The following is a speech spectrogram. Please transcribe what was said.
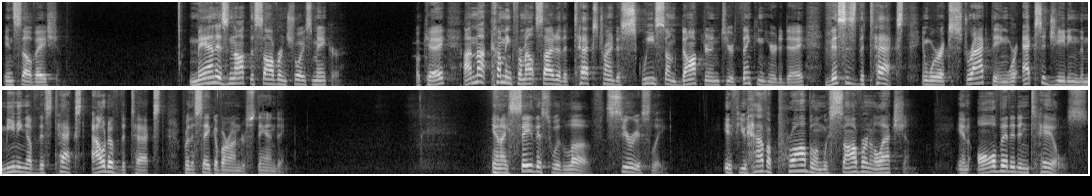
in salvation. Man is not the sovereign choice maker. Okay? I'm not coming from outside of the text trying to squeeze some doctrine into your thinking here today. This is the text, and we're extracting, we're exegeting the meaning of this text out of the text for the sake of our understanding. And I say this with love, seriously. If you have a problem with sovereign election and all that it entails,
